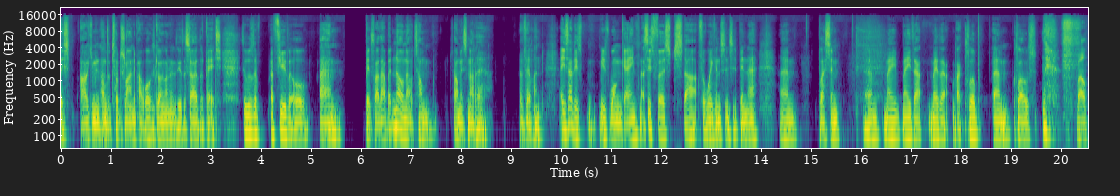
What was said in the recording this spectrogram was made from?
this argument on the touchline about what was going on on the other side of the pitch. There was a, a few little um, bits like that, but no, no, Tom, Tom is not a, a villain. He's had his his one game. That's his first start for Wigan since he's been there. Um, bless him. Um, may may that may that that club um, close. well,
